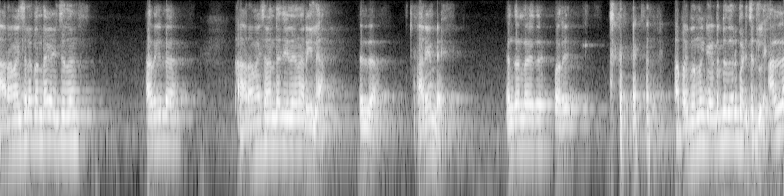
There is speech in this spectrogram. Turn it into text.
ആറാം വയസ്സിലപ്പോ എന്താ കഴിച്ചത്? അറിയില്ല. ആറാം വയസ്സിൽ എന്താ ചെയ്തതെന്ന് അറിയില്ല. ഇല്ല. അറിയണ്ടേ? എന്തുണ്ടായത് പറയും. അപ്പൊ ഇതൊന്നും കേട്ടിട്ട് പഠിച്ചിട്ടില്ല പഠിച്ചിട്ടില്ലേ? അല്ല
